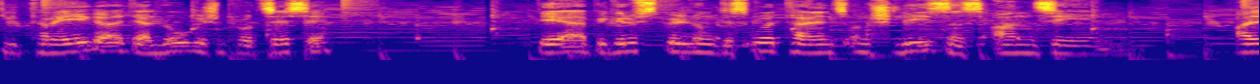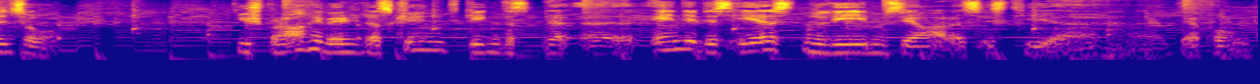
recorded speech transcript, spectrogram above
die Träger der logischen Prozesse der Begriffsbildung des Urteilens und Schließens ansehen. Also, die Sprache, welche das Kind gegen das äh, Ende des ersten Lebensjahres ist hier äh, der Punkt,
